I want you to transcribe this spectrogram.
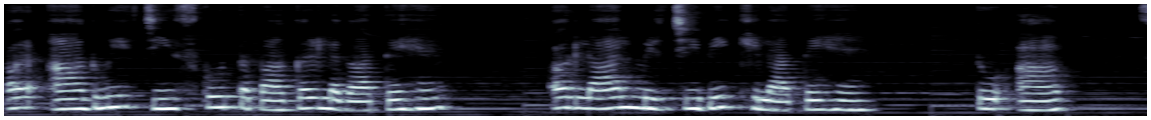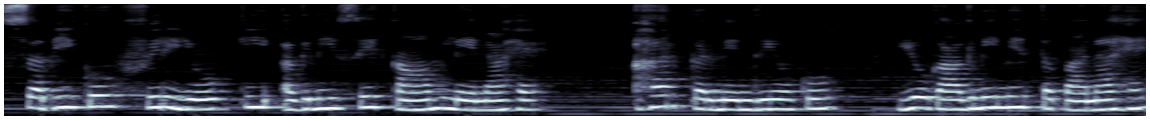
और आग में चीज़ को तपाकर लगाते हैं और लाल मिर्ची भी खिलाते हैं। तो आप सभी को फिर योग की अग्नि से काम लेना है। हर कर्मेंद्रियों को योगाग्नि में तपाना है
